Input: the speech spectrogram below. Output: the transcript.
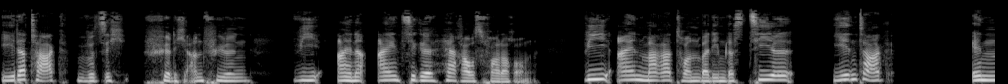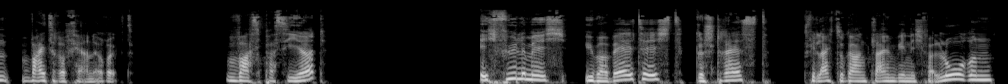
Jeder Tag wird sich für dich anfühlen wie eine einzige Herausforderung, wie ein Marathon, bei dem das Ziel jeden Tag in weitere Ferne rückt. Was passiert? Ich fühle mich überwältigt, gestresst, vielleicht sogar ein klein wenig verloren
